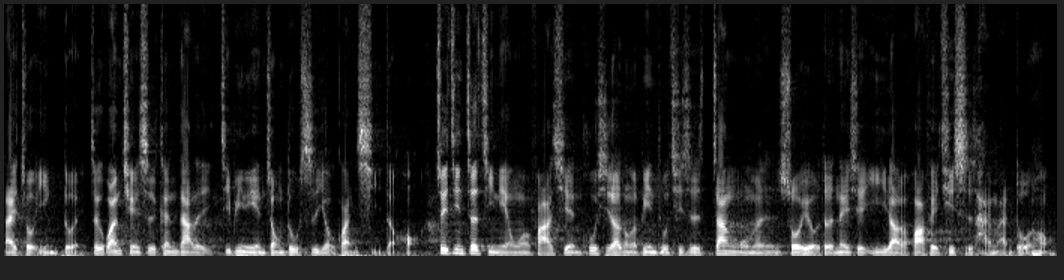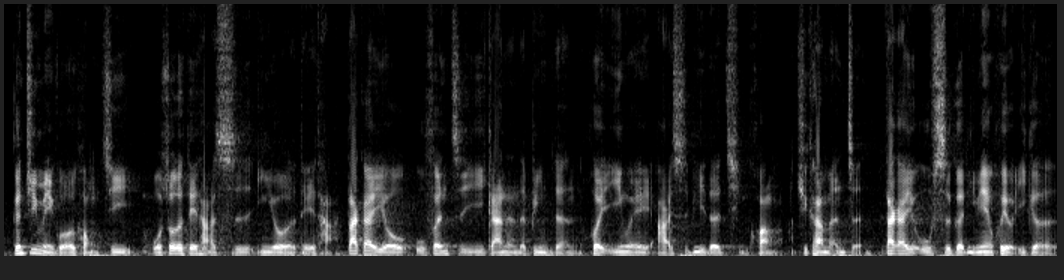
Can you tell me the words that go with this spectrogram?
来做应对，这个完全是跟它的疾病的严重度是有关系的吼。最近这几年，我们发现呼吸道中的病毒其实占我们所有的那些医疗的花费，其实还蛮多吼。根据美国的统计，我说的 data 是婴幼儿 data，大概有五分之一感染的病人会因为 RSV 的情况去看门诊，大概有五十个里面会有一个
